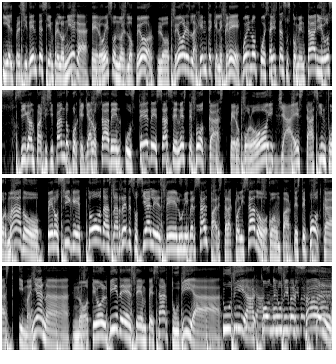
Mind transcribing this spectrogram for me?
y el presidente siempre lo niega. Pero eso no es lo peor. Lo peor es la gente que le cree. Bueno, pues ahí están sus comentarios. Sigan participando porque ya lo saben, ustedes hacen este podcast. Pero por hoy ya estás informado. Pero sigue todas las redes sociales del Universal para estar actualizado. Comparte este podcast y mañana no te olvides de empezar tu día. Tu día con el Universal.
